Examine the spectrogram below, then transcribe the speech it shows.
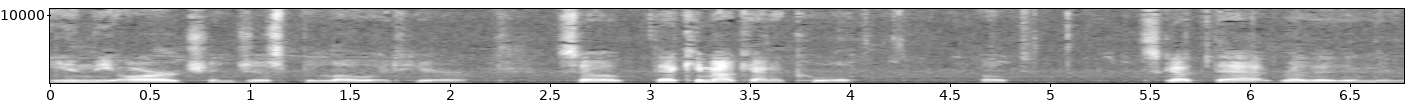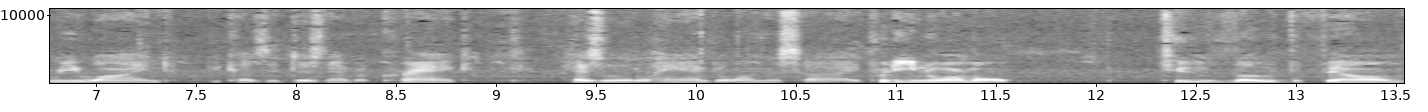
in the arch and just below it here. So that came out kind of cool. Well, it's got that rather than the rewind because it doesn't have a crank. Has a little handle on the side. Pretty normal to load the film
